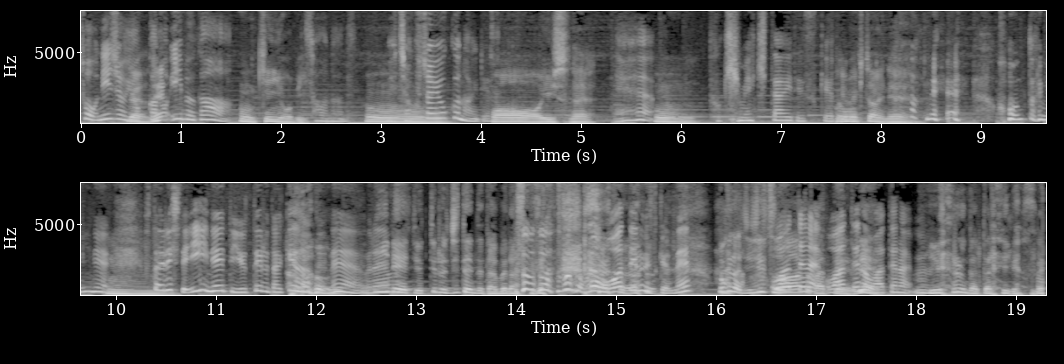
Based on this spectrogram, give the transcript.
そう24日のイブが、うん、金曜日。そうなんです。うん。めちゃくちゃ良くないですか？ああいいですね。ね。うん。ときめきたいですけど。ときめきたいね 本当にね、うん。二人していいねって言ってるだけなんでね い。いねって言ってる時点でダメだ。そうそうそうそうもう終わってるんですけどね。僕ら事実は終わってない終わってない終わってない、うん。言えるんだったらいいけど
